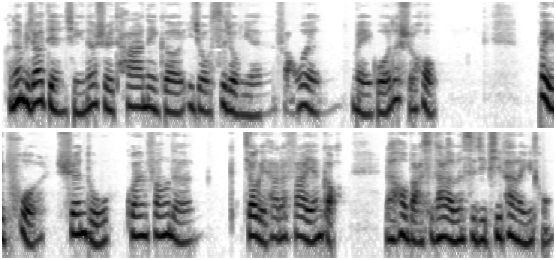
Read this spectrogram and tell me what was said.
可能比较典型的是他那个一九四九年访问美国的时候，被迫宣读官方的。交给他的发言稿，然后把斯塔拉文斯基批判了一通。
